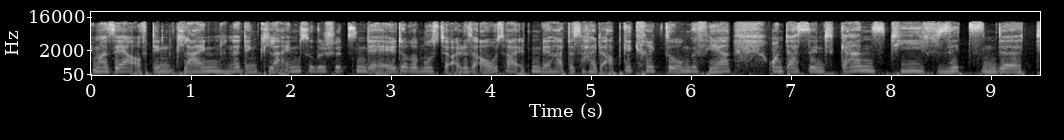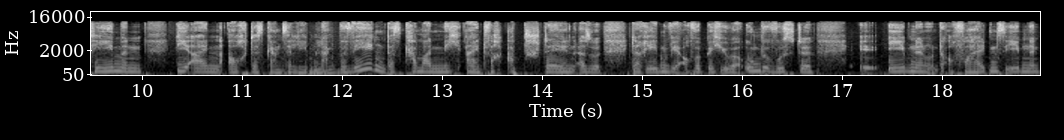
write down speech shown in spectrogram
immer sehr auf den Kleinen, ne, den Kleinen zu beschützen. Der Ältere musste alles aushalten, der hat es halt abgekriegt, so ungefähr. Und das sind ganz tief sitzende Themen, die einen auch das ganze Leben lang bewegen. Das kann man nicht einfach abstellen. Also da reden wir auch wirklich über unbewusste äh, Ebenen und auch Verhaltensebenen.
